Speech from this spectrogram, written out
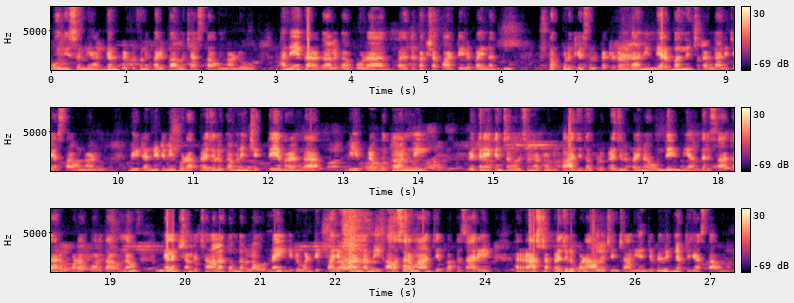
పోలీసుల్ని అడ్డం పెట్టుకుని పరిపాలన చేస్తా ఉన్నాడు. అనేక రకాలుగా కూడా ప్రతిపక్ష పార్టీల పైన తప్పుడు కేసులు పెట్టడం కానీ నిర్బంధించడం కానీ చేస్తూ ఉన్నాడు. వీటన్నిటినీ కూడా ప్రజలు గమనించి తీవ్రంగా ఈ ప్రభుత్వాన్ని వ్యతిరేకించవలసినటువంటి బాధ్యత ఇప్పుడు ప్రజలపైన ఉంది. మీ అందరి సహకారం కూడా కోరుతా ఉన్నాం. ఎలక్షన్లు చాలా తొందరలో ఉన్నాయి. ఇటువంటి పరిపాలన మీకు అవసరమా అని చెప్పి ఒకసారి రాష్ట్ర ప్రజలు కూడా ఆలోచించాలి అని చెప్పి విజ్ఞప్తి చేస్తా ఉన్నాం.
